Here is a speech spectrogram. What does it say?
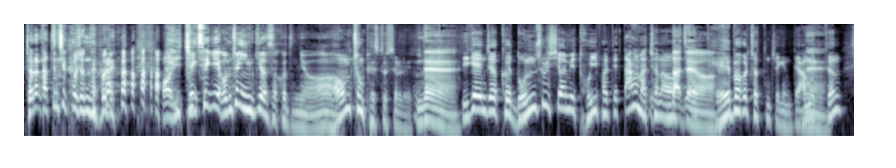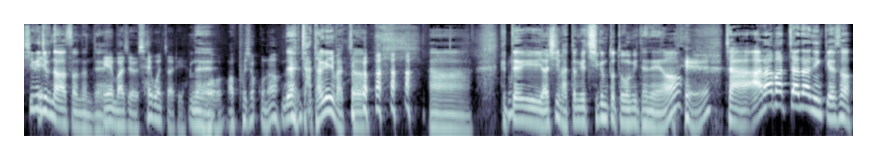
저랑 같은 책 보셨나 보네요. 어, 이이책 책이 엄청 인기였었거든요. 엄청 베스트셀러예요. 네. 이게 이제 그 논술 시험이 도입할 때 딱 맞춰 나와 맞아요. 대박을 쳤던 적인데 아무튼 네. 시리즈로 나왔었는데. 예, 맞아요. 세 권짜리. 네. 어, 아, 보셨구나. 네, 자, 당연히 봤죠. 아, 그때 열심히 봤던 게 지금 또 도움이 되네요. 네. 자, 알아봤잖아 님께서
